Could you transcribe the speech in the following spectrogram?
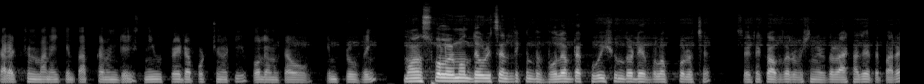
কারেকশন মানে কিন্তু upcoming days new trade opportunity ভলিউমটাও ইমপ্রুভিং মনস্পলের মধ্যেও রিসেন্টলি কিন্তু ভলিউমটা খুবই সুন্দর ডেভেলপ করেছে। সেটাকে অবজারভেশন করে রাখা যেতে পারে।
